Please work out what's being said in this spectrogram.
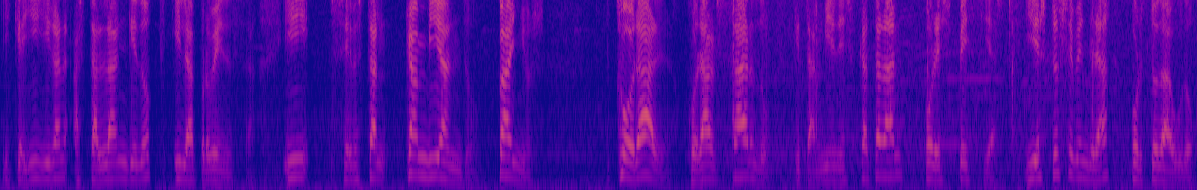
y que allí llegan hasta Languedoc y la Provenza. Y se están cambiando paños, coral, coral sardo, que también es catalán, por especias. Y esto se venderá por toda Europa.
